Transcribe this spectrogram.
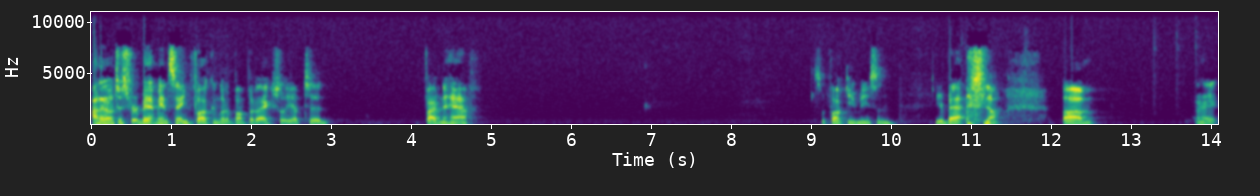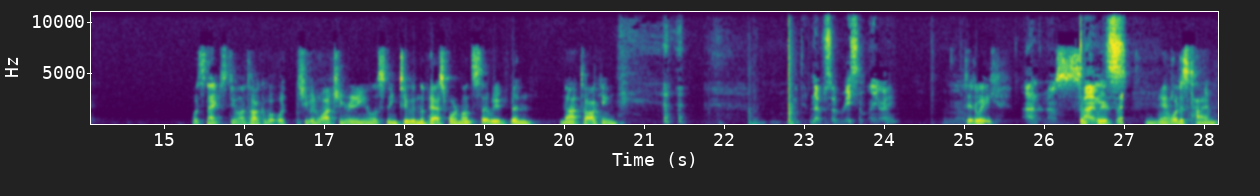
I don't know. Just for Batman saying "fuck," I'm going to bump it actually up to five and a half. So fuck you, Mason. You're bat. no. Um. All right. What's next? Do you want to talk about what you've been watching, reading, and listening to in the past four months that we've been not talking? An episode recently, right? Did we? I don't know. Some Time weird is. Yeah, what is time?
